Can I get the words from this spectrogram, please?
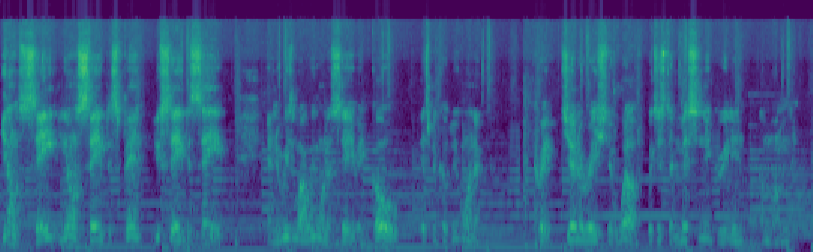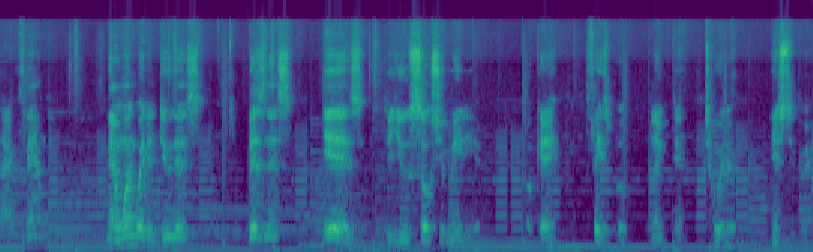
You don't save, you don't save to spend, you save to save. And the reason why we want to save in gold is because we want to create generational wealth, which is the missing ingredient among the black family. Now, one way to do this business is to use social media okay? Facebook, LinkedIn, Twitter, Instagram.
